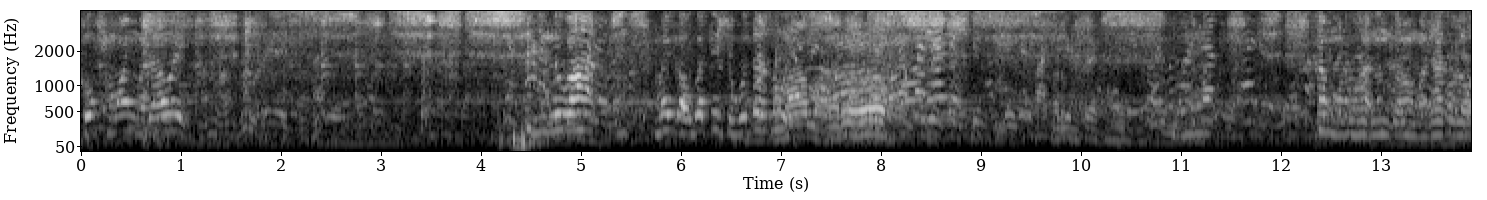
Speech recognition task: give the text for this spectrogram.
ખૂબ ખવાન મજા આવે. હિન્દુવા મેં ગૌગતિ સુગોતર શું મોટો આનંદ કરો, મજા કરો.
